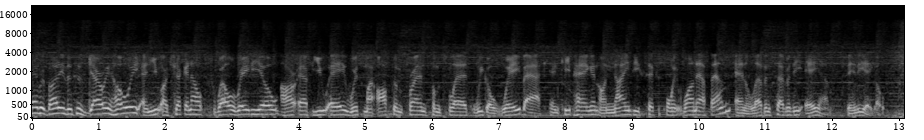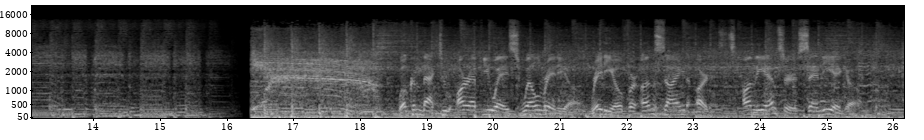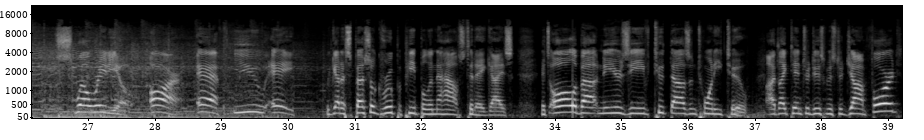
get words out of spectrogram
Hey everybody, this is Gary Hoey, and you are checking out Swell Radio RFUA with my awesome friends from SLED. We go way back and keep hanging on 96.1 FM and 1170 AM, San Diego. Welcome back to RFUA Swell Radio, radio for unsigned artists, on The Answer San Diego. Swell Radio, RFUA. We got a special group of people in the house today, guys. It's all about New Year's Eve 2022. I'd like to introduce Mr. John Ford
